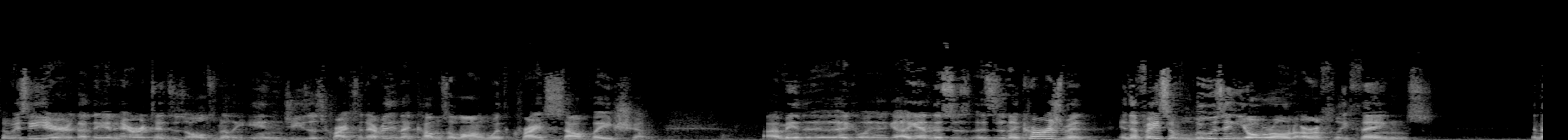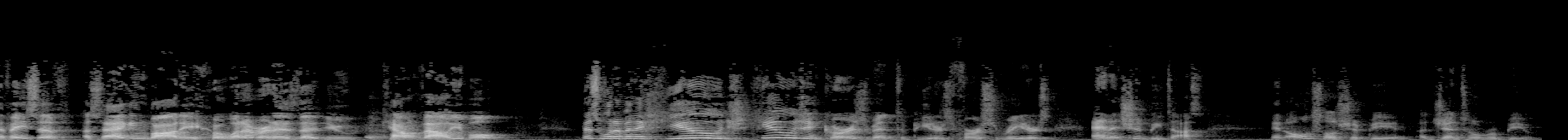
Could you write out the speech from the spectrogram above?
So we see here that the inheritance is ultimately in Jesus Christ and everything that comes along with Christ's salvation. I mean, again, this is, this is an encouragement. In the face of losing your own earthly things, in the face of a sagging body, or whatever it is that you count valuable, this would have been a huge, huge encouragement to Peter's first readers, and it should be to us. It also should be a gentle rebuke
